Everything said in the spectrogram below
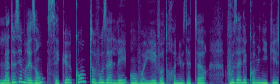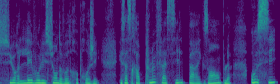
La deuxième raison, c'est que quand vous allez envoyer votre newsletter, vous allez communiquer sur l'évolution de votre projet. Et ça sera plus facile, par exemple, aussi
